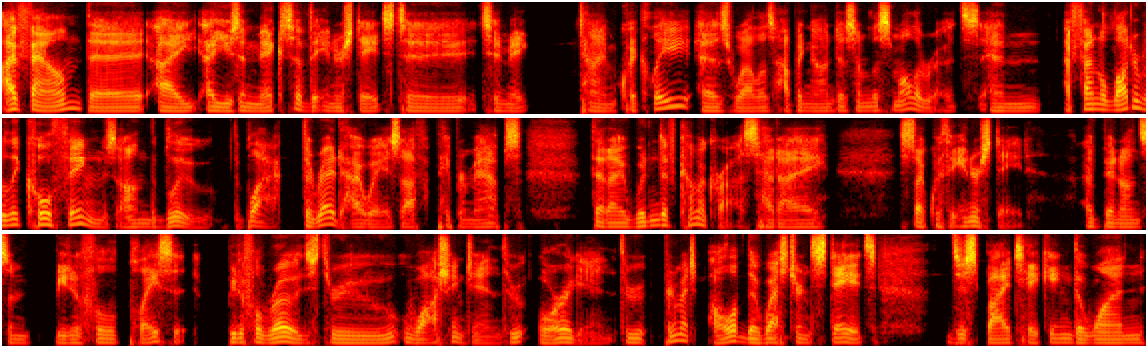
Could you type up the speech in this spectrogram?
I found that I, I use a mix of the interstates to to make time quickly as well as hopping onto some of the smaller roads. And I found a lot of really cool things on the blue, the black, the red highways off of paper maps that I wouldn't have come across had I stuck with the interstate. I've been on some beautiful places, beautiful roads through Washington, through Oregon, through pretty much all of the western states just by taking the one,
